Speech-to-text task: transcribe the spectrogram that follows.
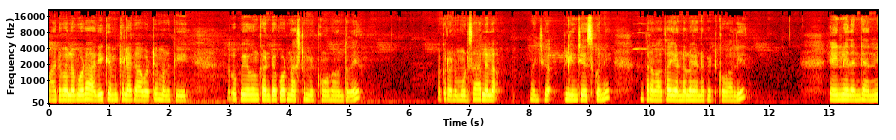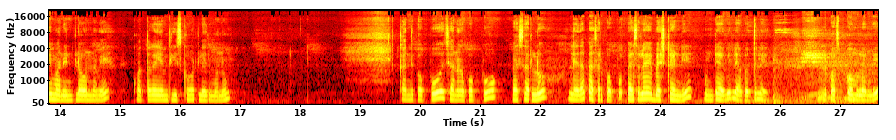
వాటి వల్ల కూడా అది కెమికలే కాబట్టి మనకి ఉపయోగం కంటే కూడా నష్టం ఎక్కువగా ఉంటుంది. ఒక రెండు మూడు సార్లు ఇలా మంచిగా క్లీన్ చేసుకొని తర్వాత ఎండలో ఎండబెట్టుకోవాలి. ఏం లేదండి అన్నీ మన ఇంట్లో ఉన్నవే. కొత్తగా ఏం తీసుకోవట్లేదు మనం. కందిపప్పు శనగపప్పు పెసర్లు లేదా పెసరపప్పు. పెసలే బెస్ట్ అండి. ఉంటే అవి లేకపోతే లేదు. పసుపు కొమ్ములు అండి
